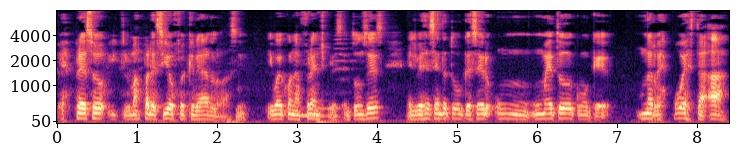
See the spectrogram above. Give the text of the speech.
expreso y lo más parecido fue crearlo así. Igual con la French Press. Entonces el B60 tuvo que ser un, un método como que una respuesta a.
